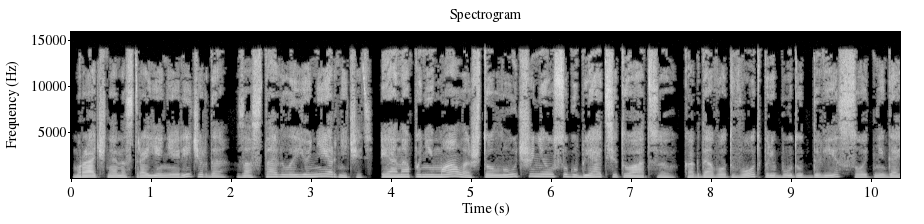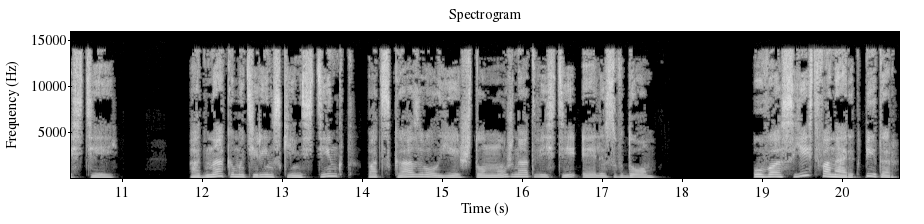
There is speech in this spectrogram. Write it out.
Мрачное настроение Ричарда заставило ее нервничать, и она понимала, что лучше не усугублять ситуацию, когда вот-вот прибудут две сотни гостей. Однако материнский инстинкт подсказывал ей, что нужно отвезти Элис в дом. «У вас есть фонарик, Питер?»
